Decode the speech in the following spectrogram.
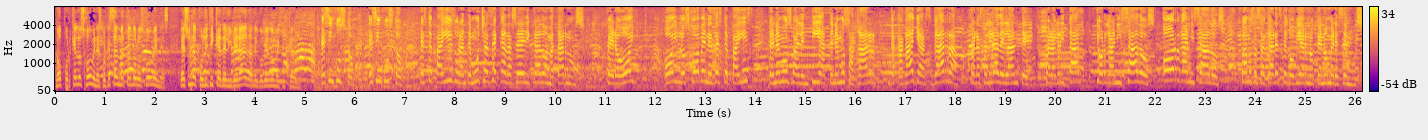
¿No? ¿Por qué los jóvenes? ¿Por qué están matando a los jóvenes? Es una política deliberada del gobierno mexicano. Es injusto, es injusto. Este país durante muchas décadas se ha dedicado a matarnos, pero hoy Hoy los jóvenes de este país tenemos valentía, tenemos agar, agallas, garra para salir adelante, para gritar que organizados, organizados, vamos a sacar este gobierno que no merecemos.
